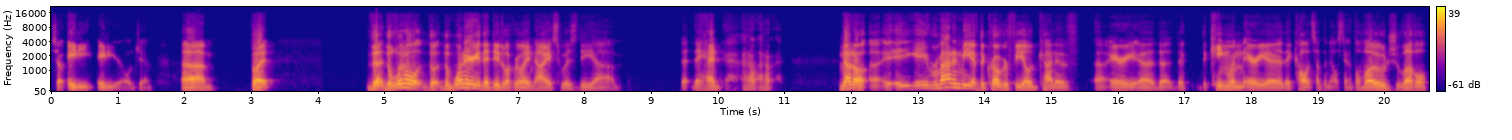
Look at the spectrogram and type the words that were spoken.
so 80 80 year old gym. Um, but the the little the the one area that did look really nice was the um, they had I don't I don't no no Uh, it, it, reminded me of the Kroger Field kind of uh, area, uh, the the the Keeneland area. They call it something else now. The Loge level,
